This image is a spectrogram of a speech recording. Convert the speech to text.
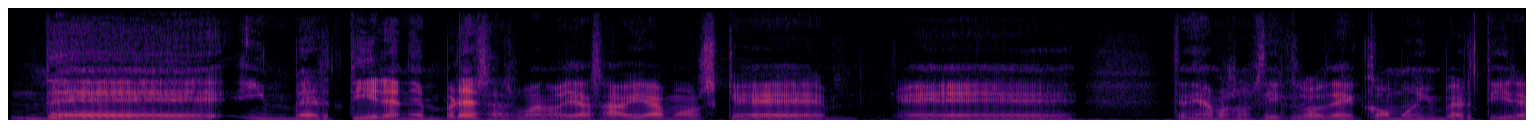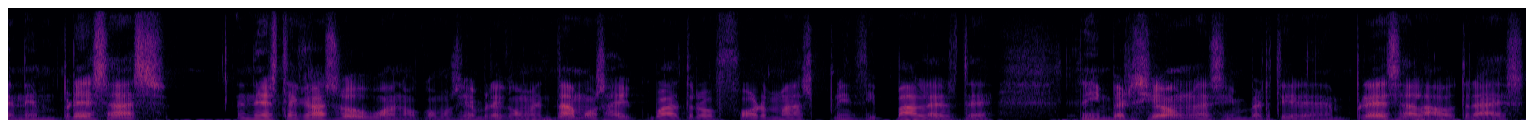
de invertir en empresas. Bueno, ya sabíamos que eh, teníamos un ciclo de cómo invertir en empresas. En este caso, bueno, como siempre comentamos, hay cuatro formas principales de, inversión. Es invertir en empresa, la otra es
